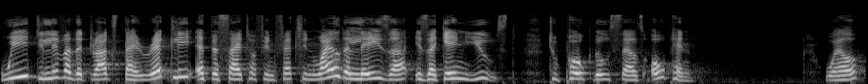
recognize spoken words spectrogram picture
we deliver the drugs directly at the site of infection while the laser is again used to poke those cells open. Well,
